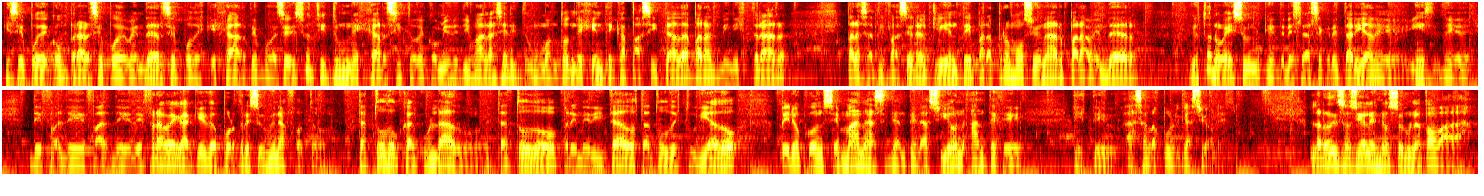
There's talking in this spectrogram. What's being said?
que se puede comprar, se puede vender, se podés quejarte, puede ser. Eso tiene un ejército de community manager y un montón de gente capacitada para administrar, para satisfacer al cliente, para promocionar, para vender. Y esto no es un, que tenés la secretaria de, de, de, de, Frávega que dos por tres sube una foto. Está todo calculado, está todo premeditado, está todo estudiado, pero con semanas de antelación antes de este, hacer las publicaciones. Las redes sociales no son una pavada.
